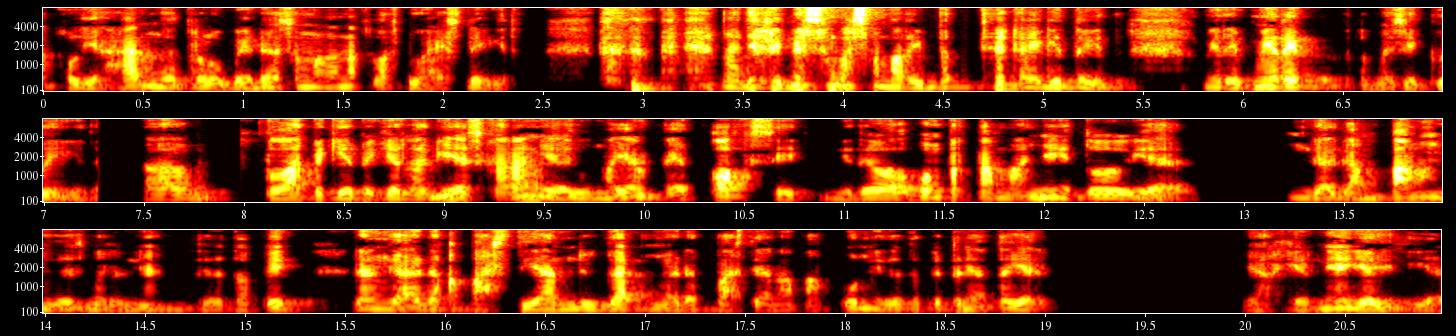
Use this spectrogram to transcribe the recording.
anak kuliahan nggak terlalu beda sama anak kelas 2 SD gitu. Ngajarinnya sama-sama ribetnya kayak gitu gitu. Mirip-mirip gitu basically gitu. Um, setelah pikir-pikir lagi ya sekarang ya lumayan paid off sih gitu walaupun pertamanya itu ya nggak gampang gitu sebenarnya gitu tapi dan nggak ada kepastian juga nggak ada kepastian apa pun gitu tapi ternyata ya ya akhirnya ya ya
